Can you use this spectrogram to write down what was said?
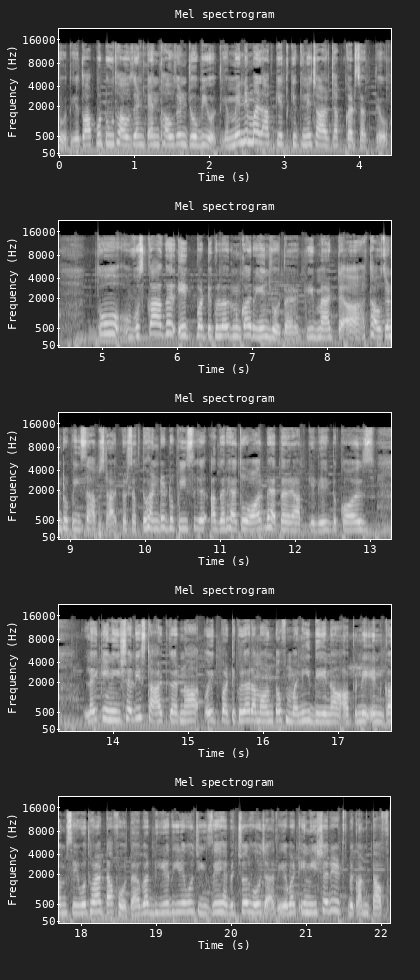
होती है तो आपको टू थाउज़ेंड टेन थाउज़ेंड जो भी होती है मिनिमल आप कितने चार्ज आप कर सकते हो। तो उसका अगर एक पर्टिकुलर उनका रेंज होता है कि मैं थाउज़ेंड रुपीज़ से आप स्टार्ट कर सकते हो। हंड्रेड रुपीज़ अगर है तो और बेहतर है आपके लिए बिकॉज़ लाइक इनिशियली स्टार्ट करना, एक पर्टिकुलर अमाउंट ऑफ़ मनी देना अपने इनकम से, वो थोड़ा टफ होता है। बट धीरे धीरे वो चीज़ें हैबिचुअल हो जाती है। But initially it's become tough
